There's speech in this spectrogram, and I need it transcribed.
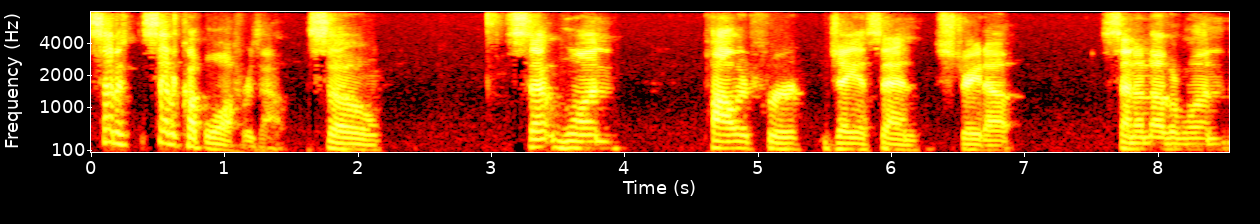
sent a, sent a couple offers out. So sent one Pollard for JSN straight up. Sent another one,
